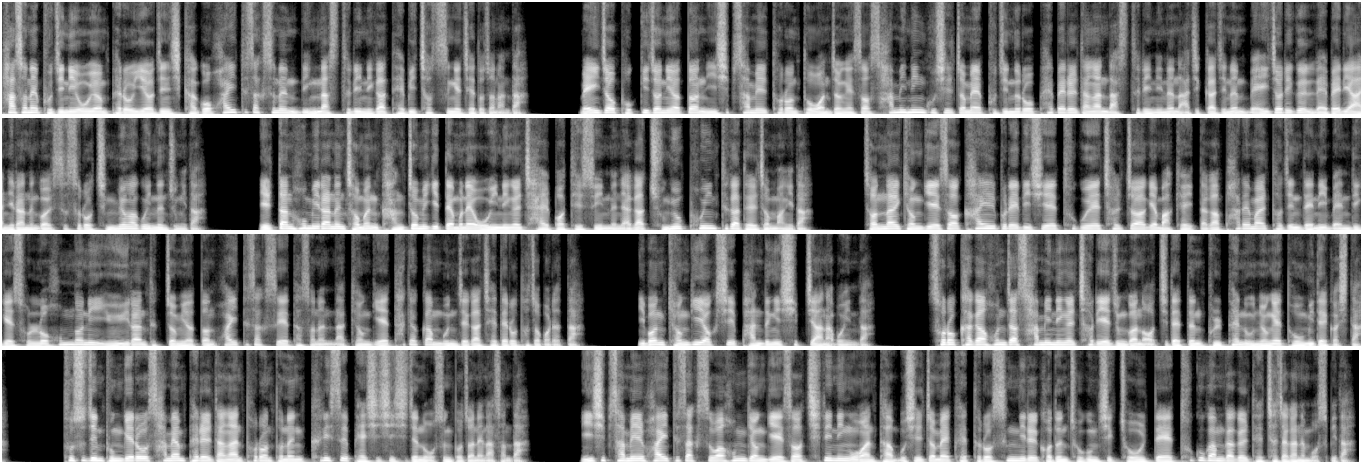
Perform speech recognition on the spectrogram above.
타선의 부진이 5연패로 이어진 시카고 화이트삭스는 닉 나스트리니가 데뷔 첫 승에 재도전한다. 메이저 복귀 전이었던 23일 토론토 원정에서 3이닝 9실점의 부진으로 패배를 당한 나스트리니는 아직까지는 메이저리그 레벨이 아니라는 걸 스스로 증명하고 있는 중이다. 일단 홈이라는 점은 강점이기 때문에 5이닝을 잘 버틸 수 있느냐가 중요 포인트가 될 전망이다. 전날 경기에서 카일 브레디시의 투구에 철저하게 막혀 있다가 8회 말 터진 데니 맨딕의 솔로 홈런이 유일한 득점이었던 화이트삭스의 타선은 낮 경기에 타격감 문제가 제대로 터져버렸다. 이번 경기 역시 반등이 쉽지 않아 보인다. 소로카가 혼자 3이닝을 처리해준 건 어찌됐든 불펜 운용에 도움이 될 것이다. 투수진 붕괴로 3연패를 당한 토론토는 크리스 베시시 시즌 5승 도전에 나선다. 23일 화이트삭스와 홈 경기에서 7이닝 5안타 무실점의 쾌트로 승리를 거둔 조금씩 좋을 때의 투구 감각을 되찾아가는 모습이다.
